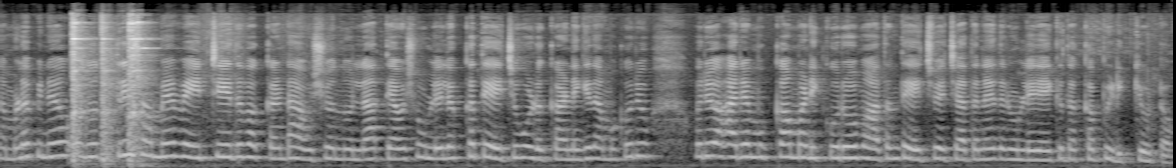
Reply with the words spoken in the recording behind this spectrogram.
നമ്മൾ പിന്നെ ഒത്തിരി സമയം വെയിറ്റ് ചെയ്ത് വെക്കേണ്ട ആവശ്യമൊന്നുമില്ല. അത്യാവശ്യം ഉള്ളിലൊക്കെ തേച്ച് കൊടുക്കുകയാണെങ്കിൽ നമുക്കൊരു ഒരു അര മുക്കാൽ മണിക്കൂറോ മാത്രം തേച്ച് വെച്ചാൽ തന്നെ ഇതിനുള്ളിലേക്ക് ഇതൊക്കെ പിടിക്കും കേട്ടോ.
